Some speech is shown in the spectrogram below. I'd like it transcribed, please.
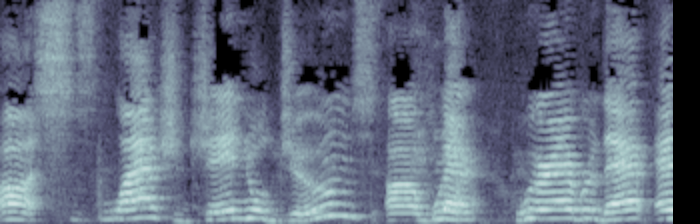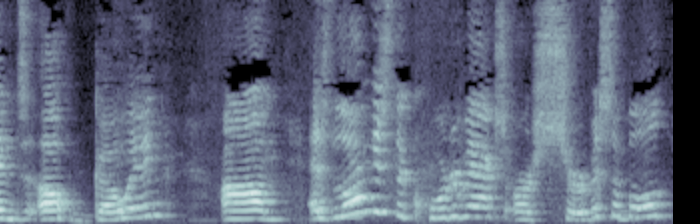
uh, slash Daniel Jones, uh, where wherever that ends up going. Um, as long as the quarterbacks are serviceable,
